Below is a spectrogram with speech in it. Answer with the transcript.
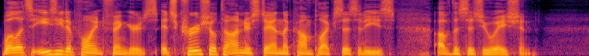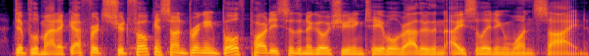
While it's easy to point fingers, it's crucial to understand the complexities of the situation. Diplomatic efforts should focus on bringing both parties to the negotiating table rather than isolating one side.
